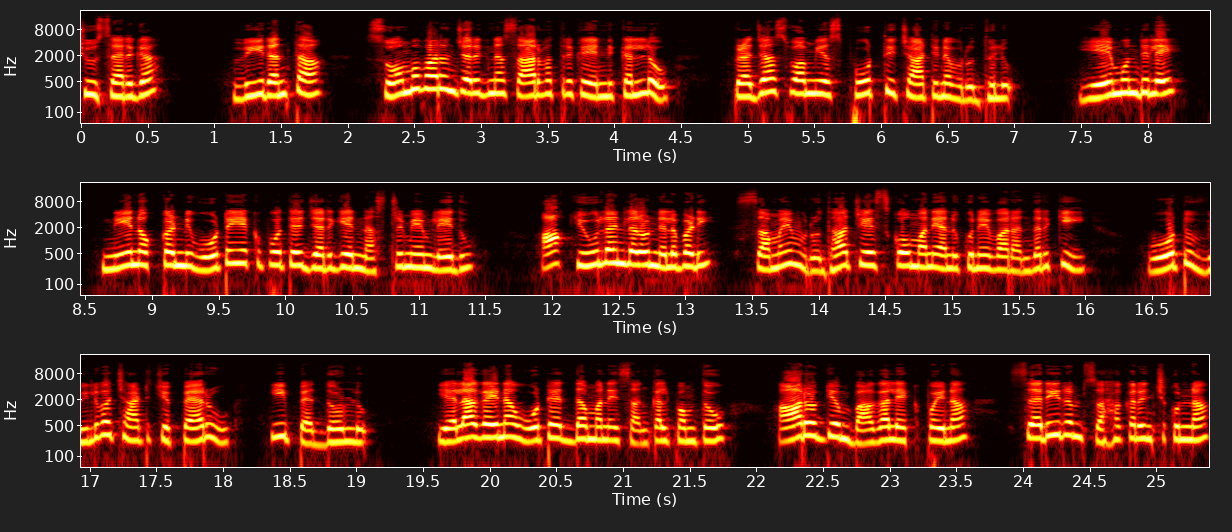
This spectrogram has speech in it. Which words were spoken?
చూశారుగా? వీరంతా సోమవారం జరిగిన సార్వత్రిక ఎన్నికల్లో ప్రజాస్వామ్య స్ఫూర్తి చాటిన వృద్ధులు. ఏముందిలే నేనొక్కణ్ణి ఓటేయకపోతే జరిగే నష్టమేం లేదు. ఆ క్యూలైన్లలో నిలబడి సమయం వృధా చేసుకోమని అనుకునే వారందరికీ ఓటు విలువ చాటి చెప్పారు ఈ పెద్దోళ్ళు. ఎలాగైనా ఓటేద్దామనే సంకల్పంతో ఆరోగ్యం బాగాలేకపోయినా శరీరం సహకరించుకున్నా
